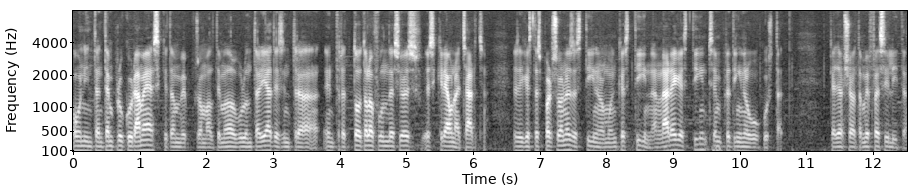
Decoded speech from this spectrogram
on intentem procurar més, que també doncs, amb el tema del voluntariat, és entre, entre tota la fundació és, és crear una xarxa. És a dir, que aquestes persones estiguin, en el moment que estiguin, en l'àrea que estiguin, sempre tinguin algú al costat que això també facilita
